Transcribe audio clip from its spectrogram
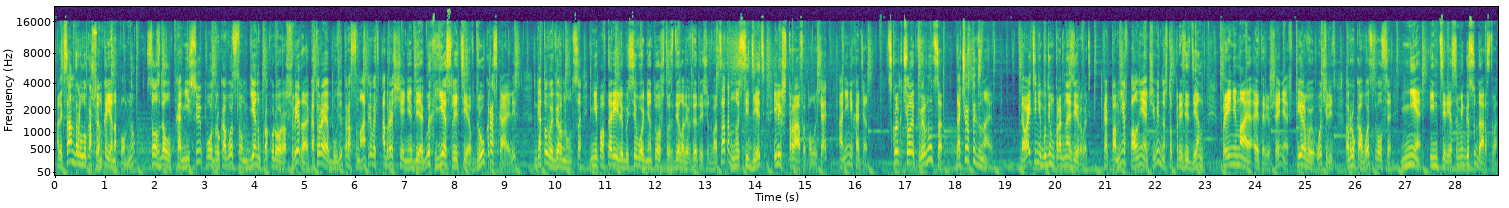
Александр Лукашенко, я напомню, создал комиссию под руководством генпрокурора шведа, которая будет рассматривать обращения беглых, если те вдруг раскаялись, готовы вернуться, не повторили бы сегодня то, что сделали в 2020, но сидеть или штрафы получать они не хотят. Сколько человек вернутся, да черт их знает. Давайте не будем прогнозировать. Как по мне, вполне очевидно, что президент, принимая это решение, в первую очередь руководствовался не интересами государства.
